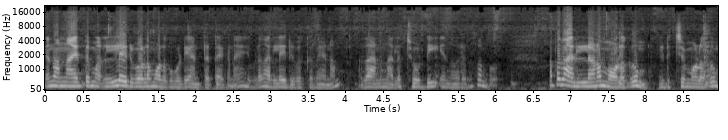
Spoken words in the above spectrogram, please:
ഞാൻ നന്നായിട്ട് നല്ല എരിവുള്ള മുളക് പൊടിയാണ് ഇട്ടിട്ടേക്കണേ. ഇവിടെ നല്ല എരിവൊക്കെ വേണം. അതാണ് നല്ല ചൊടി എന്ന് പറയുന്ന സംഭവം. അപ്പോൾ നല്ലോണം മുളകും ഇടിച്ച മുളകും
